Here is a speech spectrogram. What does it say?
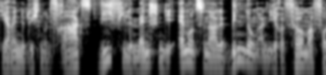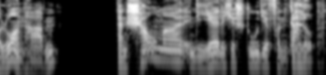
Ja, wenn du dich nun fragst, wie viele Menschen die emotionale Bindung an ihre Firma verloren haben, dann schau mal in die jährliche Studie von Gallup.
